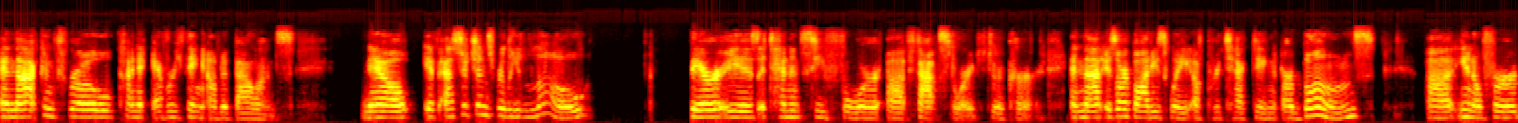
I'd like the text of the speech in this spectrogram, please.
and that can throw kind of everything out of balance. Now, if estrogen's really low, there is a tendency for uh, fat storage to occur. And that is our body's way of protecting our bones, uh, you know, for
